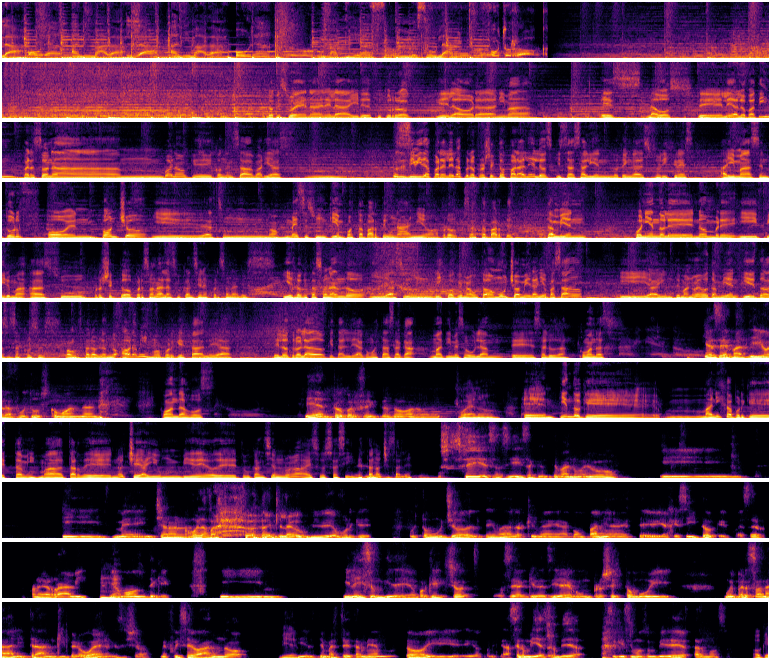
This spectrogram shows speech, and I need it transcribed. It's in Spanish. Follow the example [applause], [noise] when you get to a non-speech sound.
La Hora Animada. La Animada. Hora Matías Mesoulán. Futurock. Lo que suena en el aire de Futurock y de la hora animada es la voz de Lea Lopatín, persona, mm, bueno, que condensa varias, mm, no sé si vidas paralelas, pero proyectos paralelos. Quizás alguien lo tenga de sus orígenes ahí más en Turf o en Poncho y hace unos meses, un tiempo a esta parte, un año a esta parte, también poniéndole nombre y firma a su proyecto personal, a sus canciones personales. Y es lo que está sonando y ha sido un disco que me ha gustado mucho a mí el año pasado y hay un tema nuevo también y de todas esas cosas vamos a estar hablando ahora mismo porque está Lea del otro lado. ¿Qué tal Lea? ¿Cómo estás acá? Mati Mesoulam te saluda. ¿Cómo andas? ¿Qué haces, Mati? Hola, Futus, ¿cómo andan? [laughs] ¿Cómo andas vos? Bien, todo perfecto, todo bárbaro. Bueno, eh, entiendo que manija porque esta misma tarde noche hay un video de tu canción nueva, ¿eso es así? ¿Esta noche sale? Sí, es así, saqué un tema nuevo y, y me hincharon la bola [laughs] para, que le haga un video porque gustó mucho el tema de los que me acompañan en este viajecito, que puede ser poner Rami, Ujú. Diamonte, que, y, y le hice un video, porque yo, o sea, quiero decir, era como un proyecto muy, muy personal y tranqui, pero bueno, qué sé yo, me fui cebando y el tema este también me gustó y, y otro hacer un video, hacer un video. Así que hicimos un video, está hermoso. Ok.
